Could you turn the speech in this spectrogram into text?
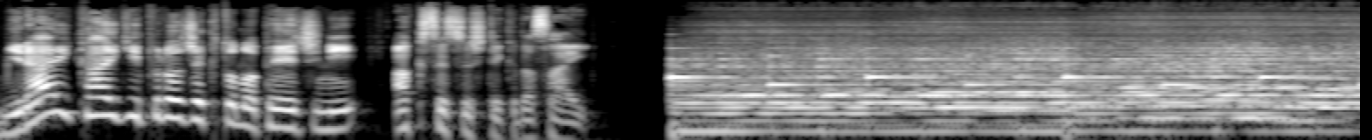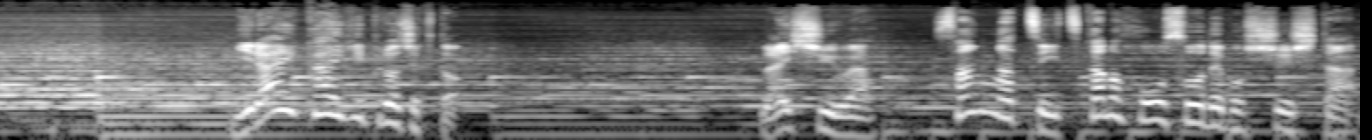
未来会議プロジェクトのページにアクセスしてください。未来会議プロジェクト。来週は3月5日の放送で募集した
